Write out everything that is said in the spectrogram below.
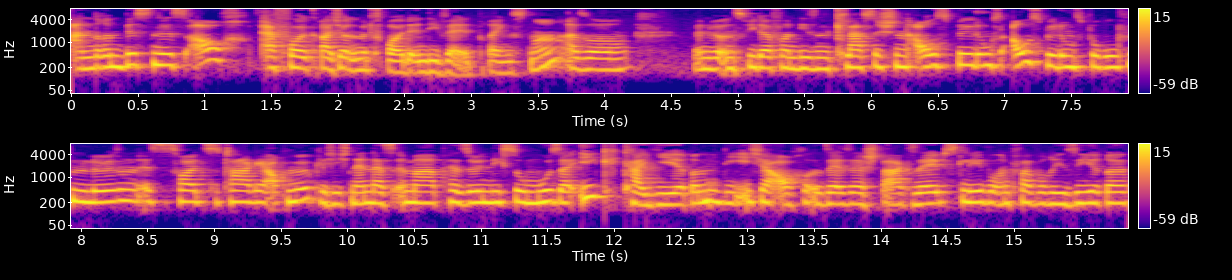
anderen Business auch erfolgreich und mit Freude in die Welt bringst. Ne? Also wenn wir uns wieder von diesen klassischen Ausbildungs Ausbildungsberufen lösen, ist es heutzutage ja auch möglich. Ich nenne das immer persönlich so Mosaikkarrieren, die ich ja auch sehr, sehr stark selbst lebe und favorisiere,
